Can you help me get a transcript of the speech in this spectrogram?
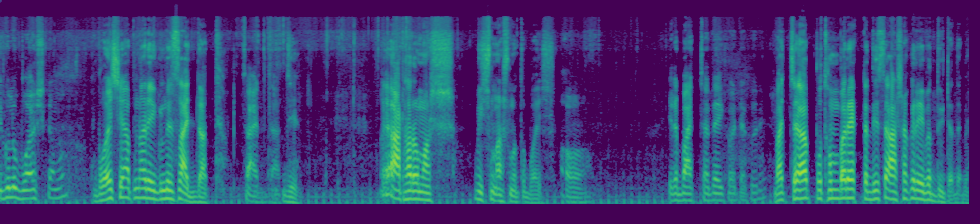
এগুলো বয়স কেমন? বয়সে আপনার এগুলি চার দাঁত। চার দাঁত। জি। ওই আঠারো মাস বিশ মাস মতো বয়স। ও। এটা বাচ্চা দেয় কয়টা করে? বাচ্চা প্রথমবার একটা দিছে আশা করি এবার দুইটা দেবে।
